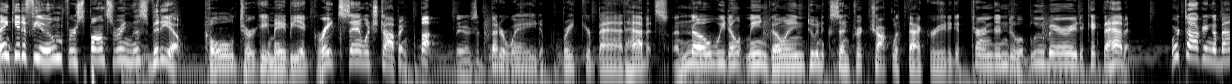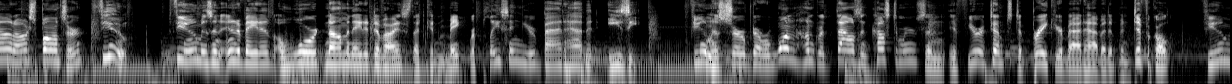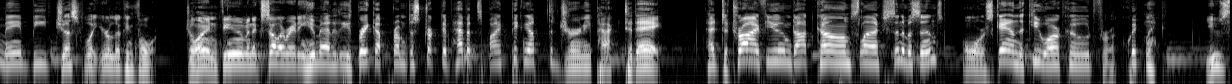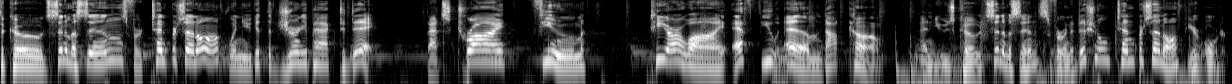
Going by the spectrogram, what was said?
Thank you to Fume for sponsoring this video. Cold turkey may be a great sandwich topping, but there's a better way to break your bad habits. And no, we don't mean going to an eccentric chocolate factory to get turned into a blueberry to kick the habit. We're talking about our sponsor, Fume. Fume is an innovative, award nominated device that can make replacing your bad habit easy. Fume has served over 100,000 customers, and if your attempts to break your bad habit have been difficult, Fume may be just what you're looking for. Join Fume in accelerating humanity's breakup from destructive habits by picking up the Journey Pack today. Head to tryfum.com slash cinemasins or scan the QR code for a quick link. Use the code cinemasins for 10% off when you get the Journey Pack today. That's tryfum, T-R-Y-F-U-M dot com, and use code cinemasins for an additional 10% off your order.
